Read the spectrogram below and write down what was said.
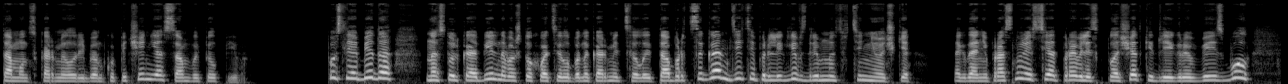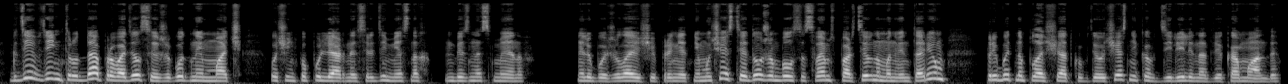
Там он скормил ребенку печенье, а сам выпил пиво. После обеда, настолько обильного, что хватило бы накормить целый табор цыган, дети прилегли вздремнуть в тенечке. Когда они проснулись, все отправились к площадке для игры в бейсбол, где в день труда проводился ежегодный матч, очень популярный среди местных бизнесменов. Любой желающий принять в нем участие должен был со своим спортивным инвентарем прибыть на площадку, где участников делили на две команды.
